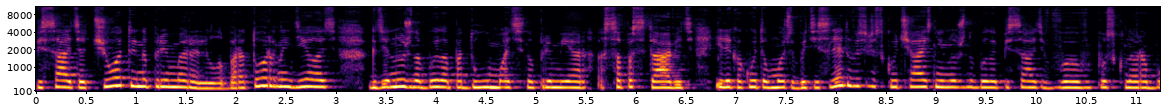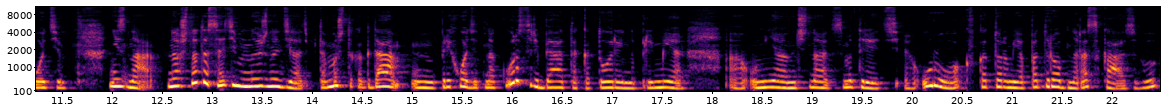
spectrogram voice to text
писать отчеты, например, или лабораторные делать, где нужно было подумать, например, сопоставить, или какую-то, может быть, исследовательскую часть не нужно было писать в выпускной работе. Не знаю. Но что-то с этим нужно делать, потому что что когда приходят на курс ребята, которые, например, а, у меня начинают смотреть э, урок, в котором я подробно рассказываю,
